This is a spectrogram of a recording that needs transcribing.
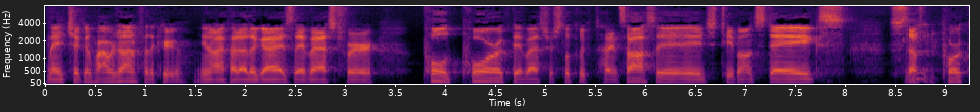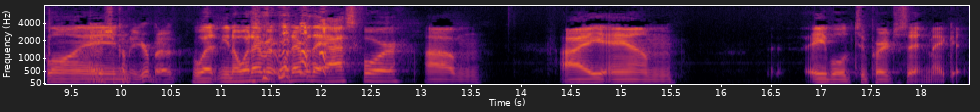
made chicken parmesan for the crew. You know, I've had other guys, they've asked for pulled pork, they've asked for slow cooked Italian sausage, T-bone steaks, stuffed pork loin. Should come to your boat. what, you know, whatever, whatever they ask for. Um, I am able to purchase it and make it.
